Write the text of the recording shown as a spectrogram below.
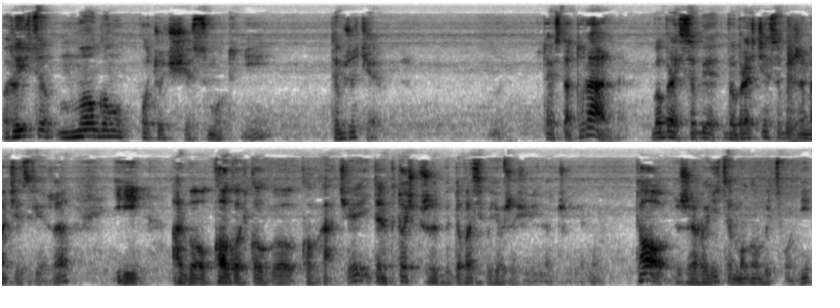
Rodzice mogą poczuć się smutni tym, że cierpisz. To jest naturalne. Wyobraź sobie, wyobraźcie sobie, że macie zwierzę i albo kogoś, kogo kochacie i ten ktoś przyszedł do Was i powiedział, że się źle czuje. To, że rodzice mogą być smutni,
